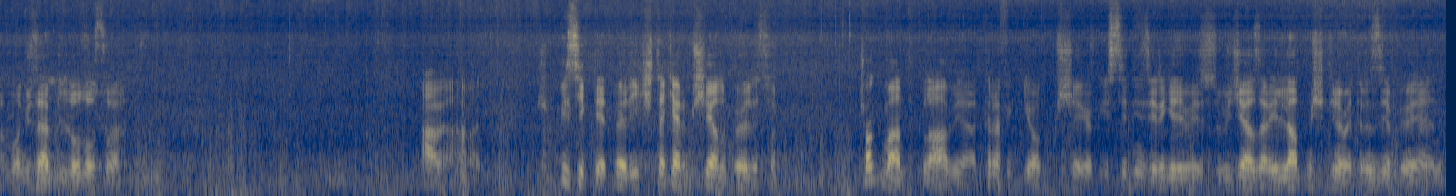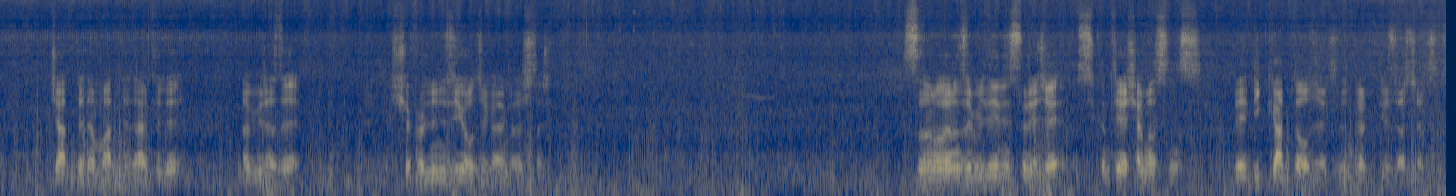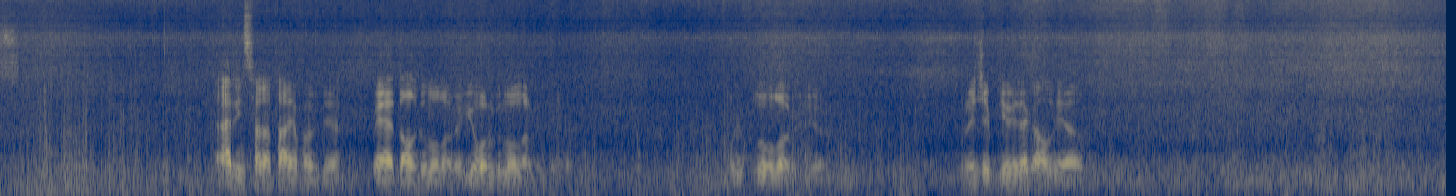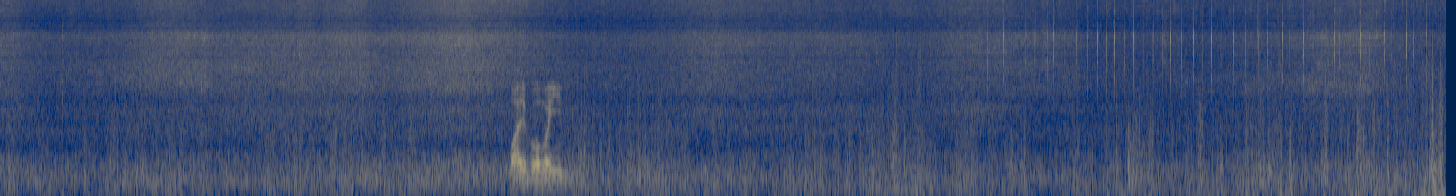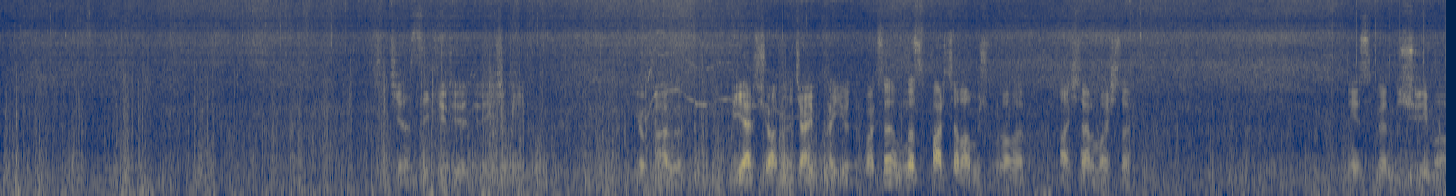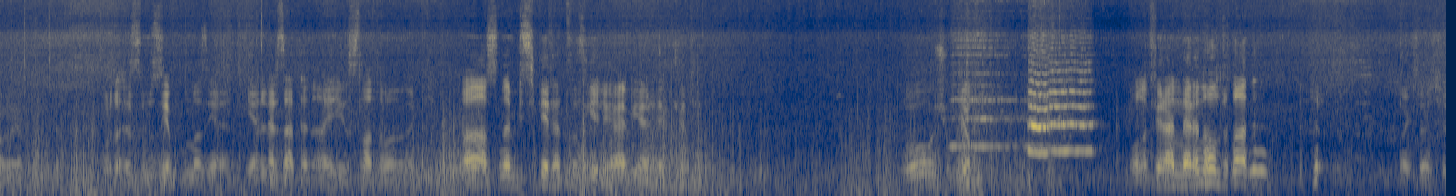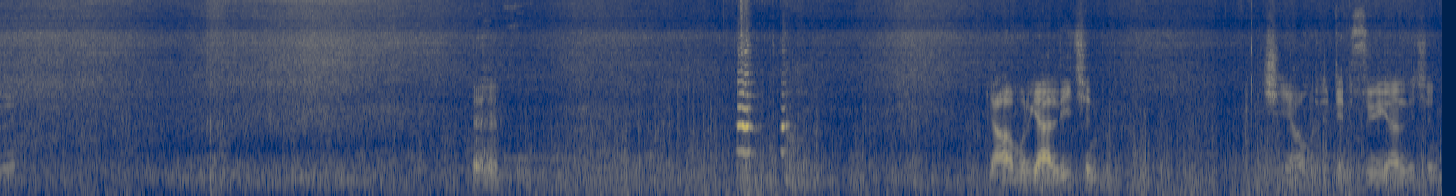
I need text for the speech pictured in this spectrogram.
Ama güzel bir lodosu var. Abi, abi. Şu bisiklet böyle iki teker bir şey alıp böyle so- çok mantıklı abi ya. Trafik yok, bir şey yok. İstediğiniz yere gelebilirsiniz. Bu cihazlar 50-60 km hız yapıyor yani. Caddede, maddede her türlü tabi biraz da şoförlüğünüz iyi olacak arkadaşlar. Sınırlarınızı bildiğiniz sürece sıkıntı yaşamazsınız. Ve dikkatli olacaksınız. Dört göz. Her insan hata yapabiliyor. Veya dalgın olabiliyor, yorgun olabiliyor. Uykulu olabiliyor. Recep geride kaldı ya. Vay baba in. Cihaz deliriyor direkt değil. Yok abi. Bu yer şu an acayip kayıyordur. Baksana nasıl parçalanmış buralar. Taşlar maçlar. Neyse ben düşüreyim abi. Burada hızımız yapılmaz yani. Yerler zaten ay ıslandım ona. Lan aslında bisiklete tuz geliyor ha bir yerde kötü. Oo şu blok. Onun frenlere ne oldu lan? Baksana şuraya. Yağmur geldiği için şey yağmur değil, deniz suyu geldiği için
